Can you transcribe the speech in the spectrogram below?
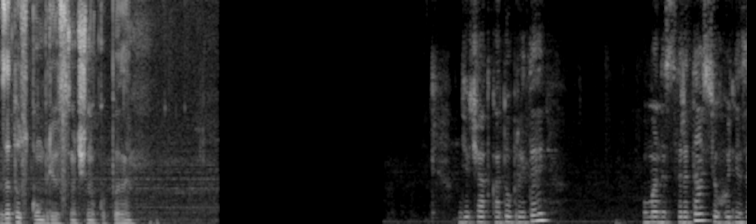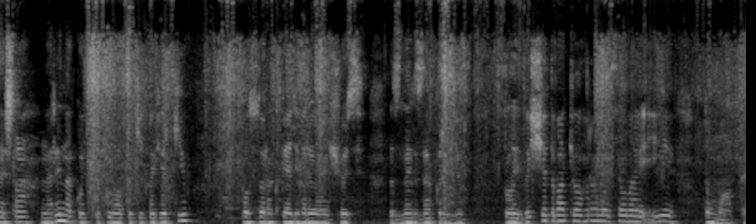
Зато скумбрію смачну купили. Дівчатка, добрий день. У мене середа сьогодні зайшла на ринок, ось купила таких огірків по 45 гривень, щось з них закрию. Сливи ще 2 кілограми взяла і томати.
